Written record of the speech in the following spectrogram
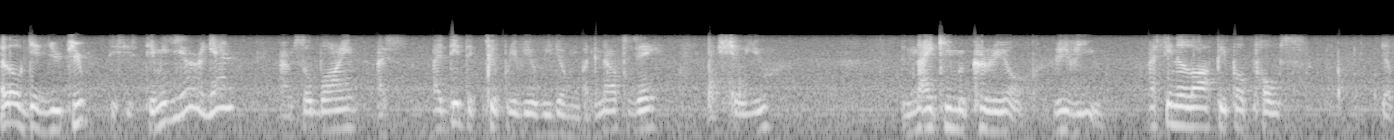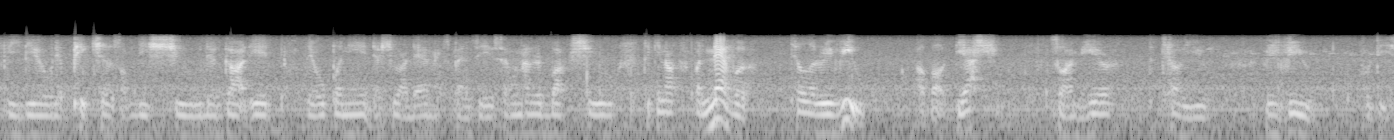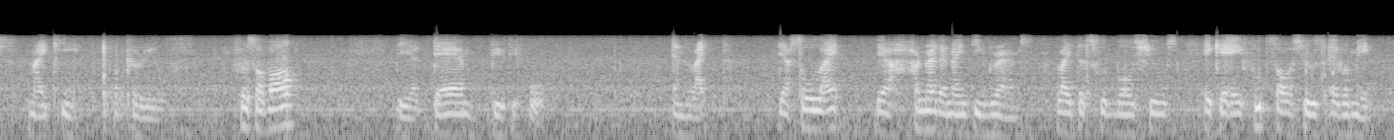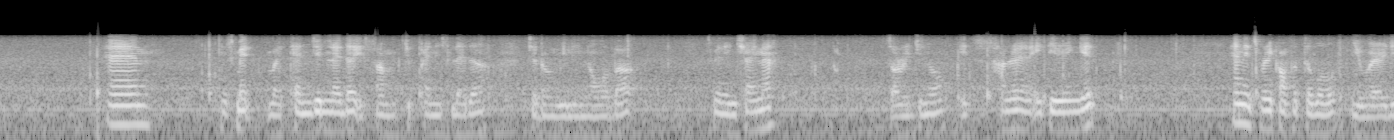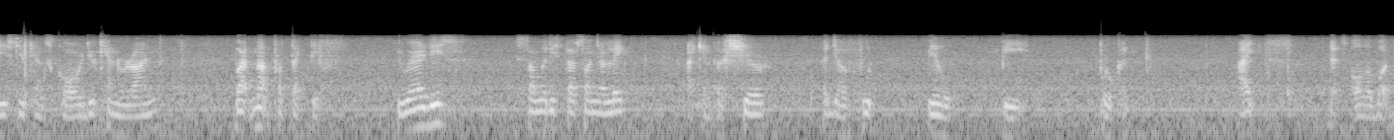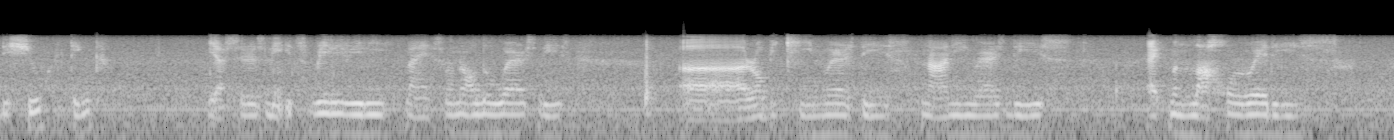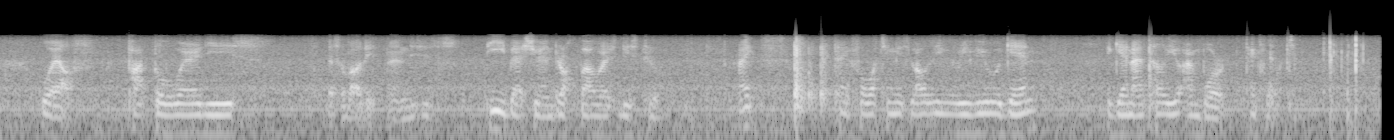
Hello again YouTube, this is Timmy here again. I'm so boring. I, I did the cube review video, but now today I'll show you the Nike Mercurial review. I've seen a lot of people post their video, their pictures of this shoe. They got it, they open it, the shoe are damn expensive, 700 bucks shoe, taking out, but never tell a review about their shoe. So I'm here to tell you review for this Nike Mercurials. First of all, they are damn beautiful and light. They are so light, they are 190 grams, lightest football shoes, aka futsal shoes ever made. And it's made by Teijin leather, it's some Japanese leather, which I don't really know about. It's made in China. It's original. It's 180 ringgit. And it's very comfortable. You wear this, you can score, you can run, but not protective. You wear this, somebody steps on your leg, I can assure that your foot will be broken. Right, that's all about this shoe, I think. Yeah, seriously, it's really, really nice. Ronaldo wears these. Uh, Robbie Keane wears this. Nani wears this. Ekman Lahore wears this. Who else? Pato wears these. That's about it. And this is shoe and Drogba wears these too. Right? Thanks for watching this lousy review again. Again, I tell you, I'm bored. Thanks for watching.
